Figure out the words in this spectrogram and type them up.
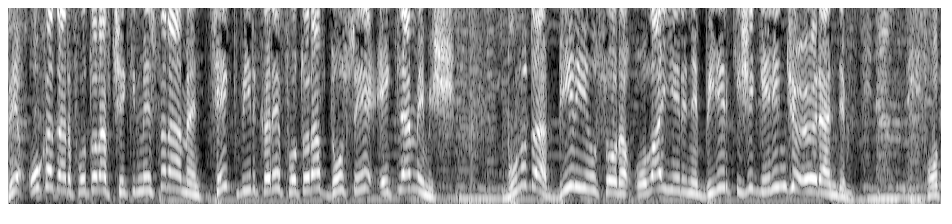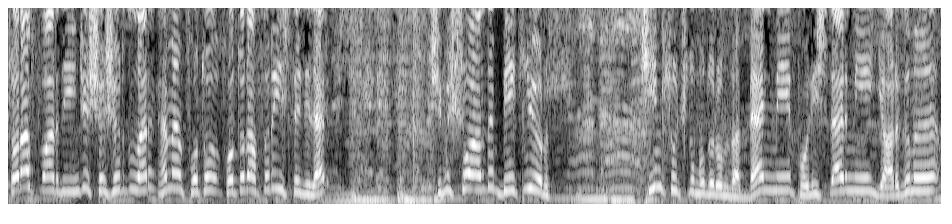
ve o kadar fotoğraf çekilmesine rağmen tek bir kare fotoğraf dosyaya eklenmemiş. Bunu da bir yıl sonra olay yerine bilirkişi gelince öğrendim. Fotoğraf var deyince şaşırdılar. Hemen foto, fotoğrafları istediler. Şimdi şu anda bekliyoruz. Kim suçlu bu durumda? Ben mi? Polisler mi? Yargı mı?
